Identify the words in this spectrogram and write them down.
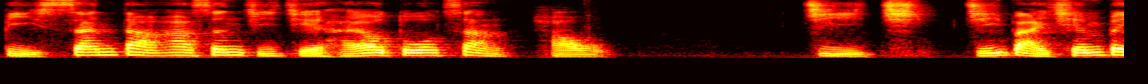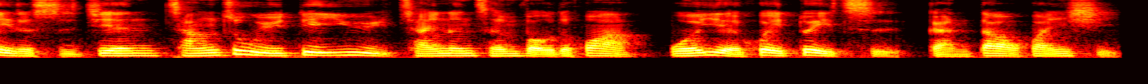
比三大阿僧只劫还要多上好几几百千倍的时间，常住于地狱才能成佛的话，我也会对此感到欢喜，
